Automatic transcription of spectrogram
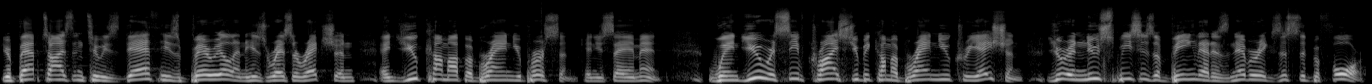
You're baptized into his death, his burial, and his resurrection, and you come up a brand new person. Can you say amen? When you receive Christ, you become a brand new creation. You're a new species of being that has never existed before.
